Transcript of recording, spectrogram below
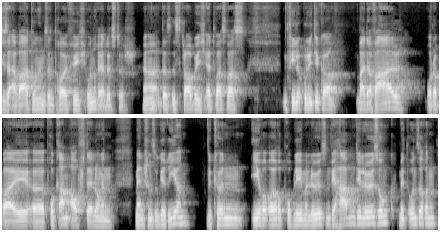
diese Erwartungen sind häufig unrealistisch. Ja, das ist, glaube ich, etwas, was viele Politiker bei der Wahl oder bei äh, Programmaufstellungen Menschen suggerieren wir können Ihre, eure Probleme lösen. Wir haben die Lösung mit unseren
